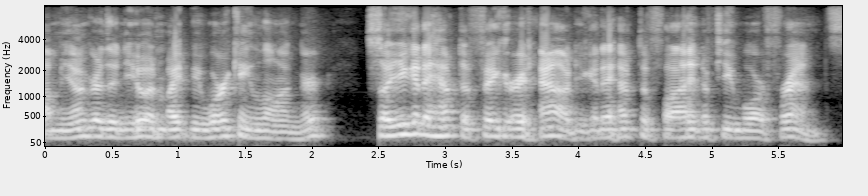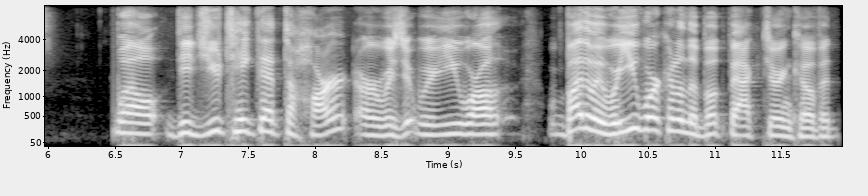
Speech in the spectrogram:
I'm younger than you and might be working longer. So you're going to have to figure it out. You're going to have to find a few more friends. Well, did you take that to heart or was it where you were all, by the way, were you working on the book back during COVID?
